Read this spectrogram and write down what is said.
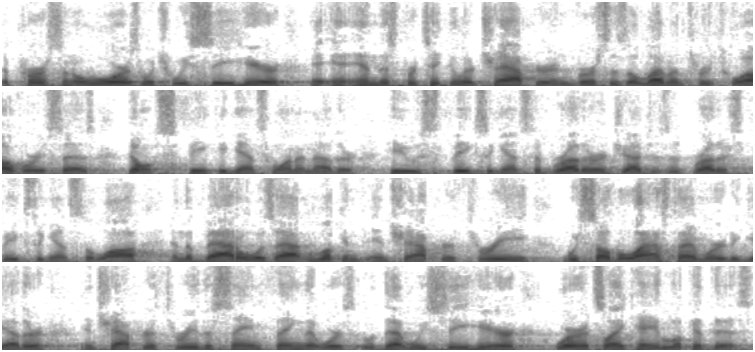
the personal wars, which we see here in, in, this particular chapter in verses 11 through 12, where he says, Don't speak against one another. He who speaks against a brother or judges his brother speaks against the law, and the battle was out. And look in, in chapter 3, we saw the last time we were together. In chapter 3, the same thing that, we're, that we see here, where it's like, Hey, look at this.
